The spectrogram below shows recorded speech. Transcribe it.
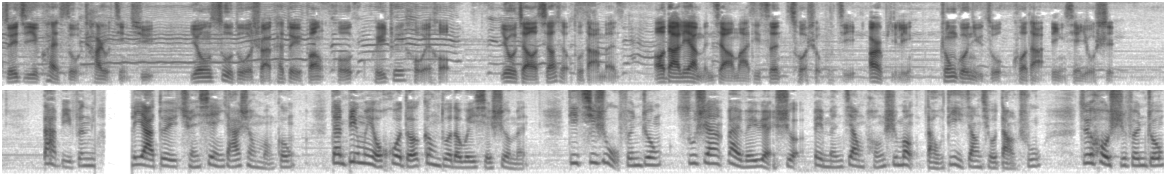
随即快速插入禁区，用速度甩开对方回回追后卫后，右脚小角度打门，澳大利亚门将马蒂森措手不及，二比零，中国女足扩大领先优势。大比分，澳大利亚队全线压上猛攻，但并没有获得更多的威胁射门。第七十五分钟，苏珊外围远射被门将彭诗梦倒地将球挡出。最后十分钟，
